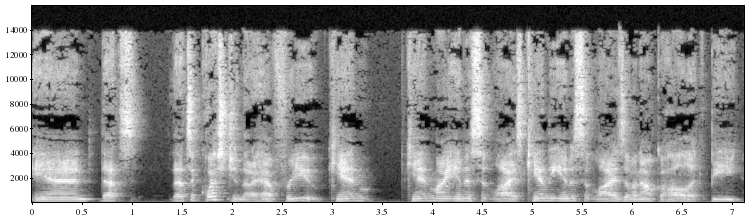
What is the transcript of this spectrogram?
And that's that's a question that I have for you. Can can my innocent lies, can the innocent lies of an alcoholic be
